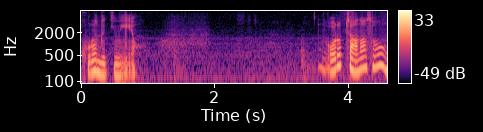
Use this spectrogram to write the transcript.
그런 느낌이에요. 어렵지 않아서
